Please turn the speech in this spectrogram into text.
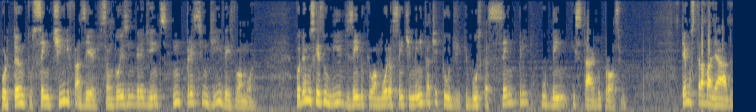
Portanto, sentir e fazer são dois ingredientes imprescindíveis do amor. Podemos resumir dizendo que o amor é o sentimento e atitude que busca sempre o bem-estar do próximo. Temos trabalhado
